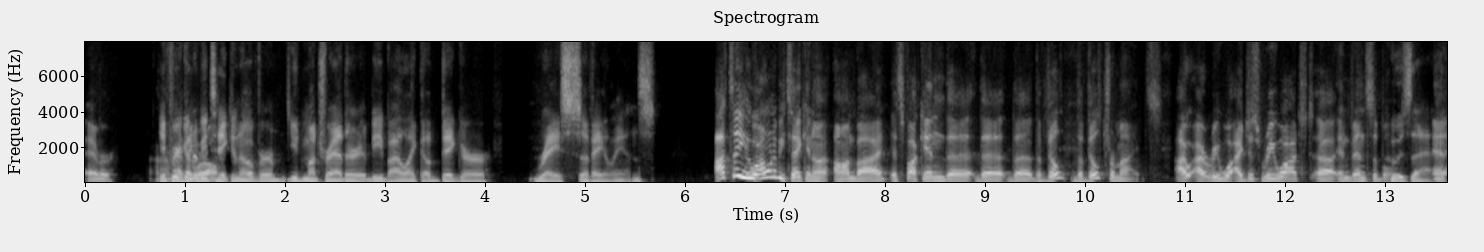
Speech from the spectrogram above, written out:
ever. If Um, you're going to be all- taken over, you'd much rather it be by like a bigger race of aliens. I'll tell you who I want to be taken on, on by. It's fucking the the the the Vil- the Viltrumites. I I, re- I just rewatched uh, Invincible. Who's that? and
